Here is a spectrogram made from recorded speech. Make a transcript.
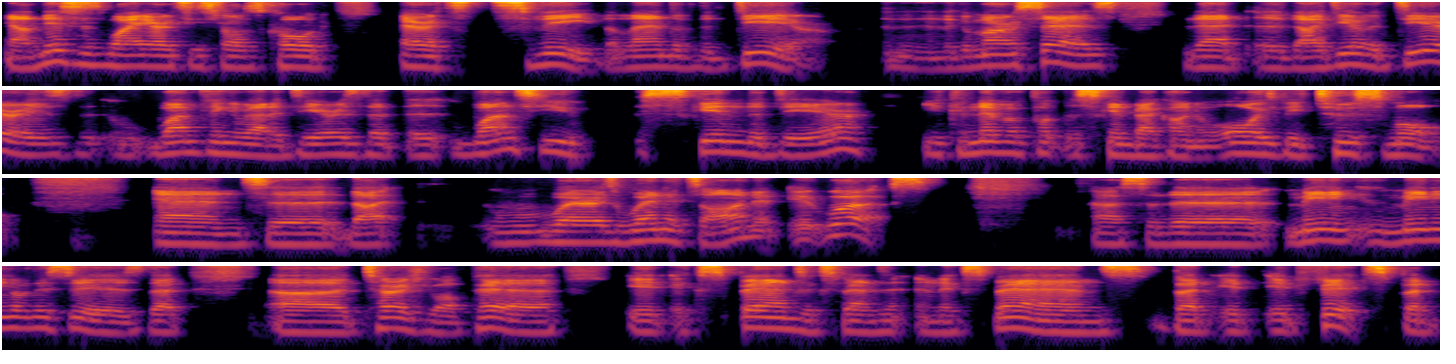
Now, this is why Eretz Yisrael is called Eretz Tzvi, the land of the deer. And the Gemara says that uh, the idea of a deer is one thing about a deer is that the, once you skin the deer, you can never put the skin back on. It will always be too small, and uh, that whereas when it's on, it, it works. Uh, so the meaning meaning of this is that uh, pair it expands, expands, and expands, but it it fits. But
